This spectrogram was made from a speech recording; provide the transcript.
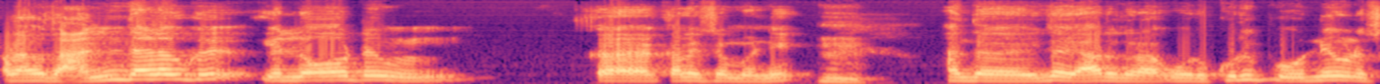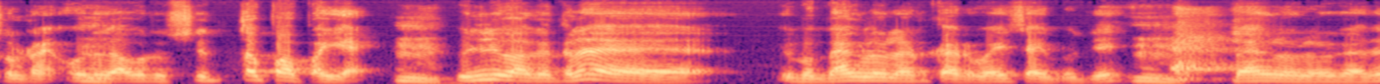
அதாவது அந்த அளவுக்கு எல்லாட்டும் கலெக்ஷன் பண்ணி அந்த இதை யாரு சொல்றா? ஒரு குறிப்பு ஒன்னே ஒன்று சொல்றேன். ஒரு அவர் சித்தப்பா பையன். வில்லிவாக்கத்துல இப்ப பெங்களூர்ல இருக்காரு வயசாகி போச்சு பெங்களூர்ல இருக்காரு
